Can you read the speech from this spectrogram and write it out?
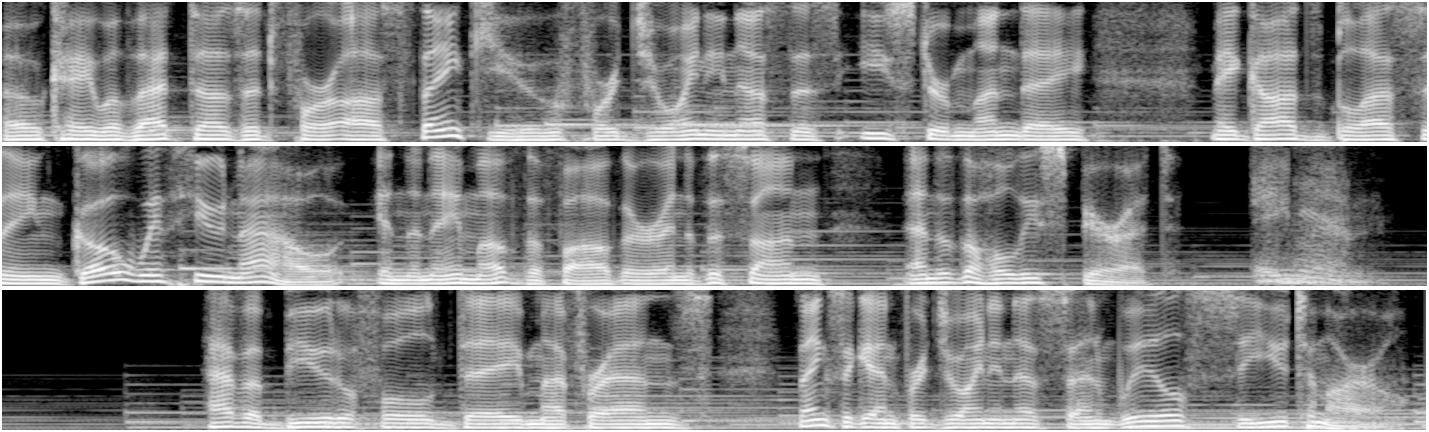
Okay, well, that does it for us. Thank you for joining us this Easter Monday. May God's blessing go with you now in the name of the Father, and of the Son, and of the Holy Spirit. Amen. Have a beautiful day, my friends. Thanks again for joining us, and we'll see you tomorrow.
